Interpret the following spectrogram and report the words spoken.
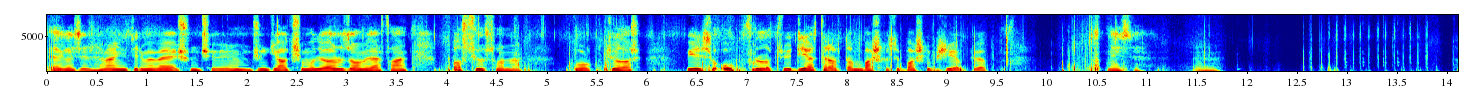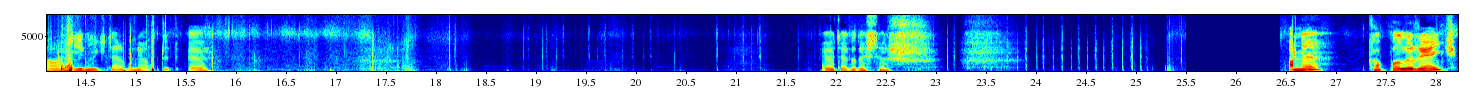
Evet arkadaşlar hemen gidelim eve şunu çevirelim. Çünkü akşam oluyor. Zombiler falan basıyor sonra. Korkutuyorlar. Birisi ok fırlatıyor. Diğer taraftan başkası başka bir şey yapıyor. Neyse. Ee, Tamam 22 tane bunu yaptık. Ee, evet arkadaşlar. Anne kapalı renk.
